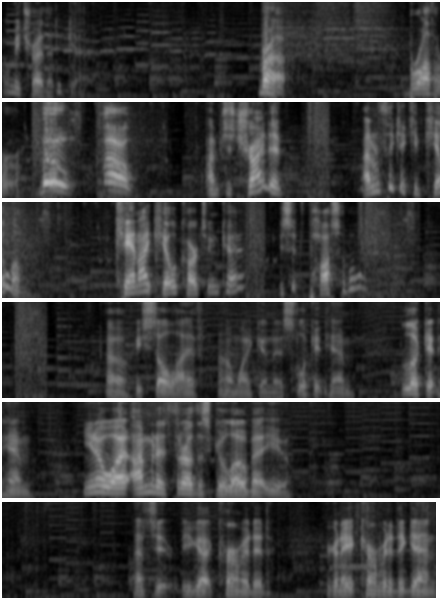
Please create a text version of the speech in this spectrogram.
Let me try that again. Bruh. Brother. Boom! Oh! I'm just trying to... I don't think I could kill him. Can I kill Cartoon Cat? Is it possible? Oh, he's still alive. Oh my goodness. Look at him. Look at him. You know what? I'm going to throw this globe at you. That's it. You got Kermited. You're to get Kermited again.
